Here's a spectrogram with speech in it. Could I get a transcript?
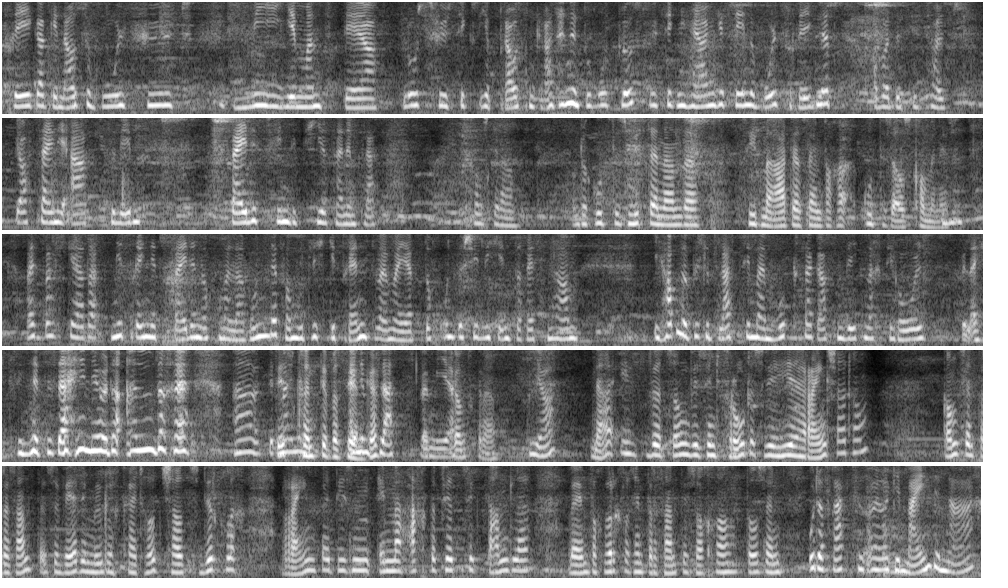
Anzugträger genauso wohl fühlt wie jemand, der bloßfüßig, ich habe draußen gerade einen bloßfüßigen Herrn gesehen, obwohl es regnet, aber das ist halt ja, seine Art zu leben. Beides findet hier seinen Platz. Ganz genau. Und ein gutes Miteinander sieht man auch, dass einfach ein gutes Auskommen ist. Mhm. Weißt du was, Gerda? Wir drehen jetzt beide noch mal eine Runde, vermutlich getrennt, weil wir ja doch unterschiedliche Interessen haben. Ich habe noch ein bisschen Platz in meinem Rucksack auf dem Weg nach Tirol. Vielleicht findet das eine oder andere äh, das meinen, könnte passieren, einen gell? Platz bei mir. Ganz genau. Ja. Nein, ich würde sagen, wir sind froh, dass wir hier hereingeschaut haben. Ganz interessant, also wer die Möglichkeit hat, schaut wirklich rein bei diesem MA48 Tandler, weil einfach wirklich interessante Sachen da sind. Oder fragt in eurer Gemeinde nach,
